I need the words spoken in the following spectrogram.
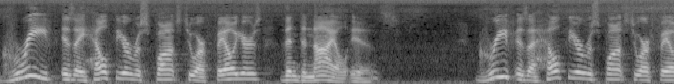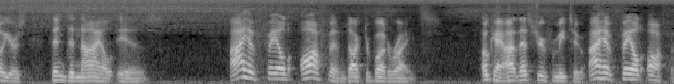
Grief is a healthier response to our failures than denial is. Grief is a healthier response to our failures than denial is. I have failed often, Dr. Bud writes. Okay, I, that's true for me too. I have failed often.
